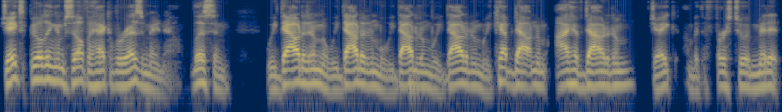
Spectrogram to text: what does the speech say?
Jake's building himself a heck of a resume now. Listen, we doubted him and we doubted him and we doubted him, we doubted him, we kept doubting him. I have doubted him, Jake. I'll be the first to admit it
